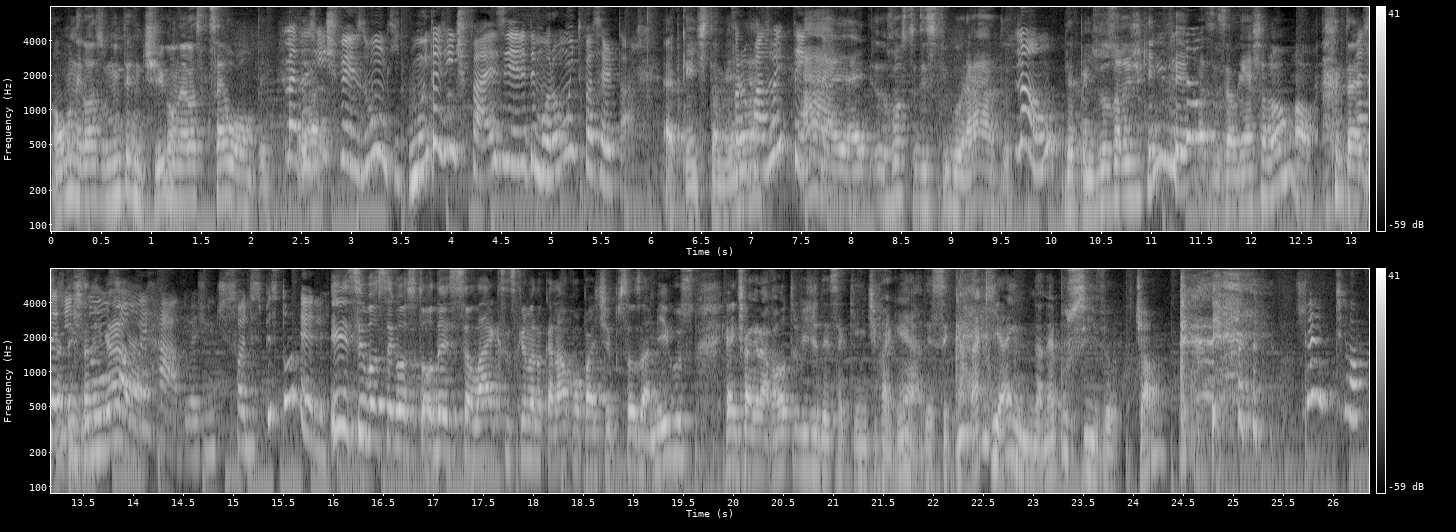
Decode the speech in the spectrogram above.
Ou um negócio muito antigo, ou um negócio que saiu ontem. Mas a É. gente fez um que muita gente faz e ele demorou muito pra acertar. É porque a gente também. Foram né? quase 80. Ah, é, é o rosto desfigurado. Não. Depende dos olhos de quem vê. Às vezes alguém acha normal. Então Mas a a gente gente tá não falou errado, a gente só despistou ele. E se você gostou, deixe seu like, se inscreva no canal, compartilhe pros seus amigos. Que a gente vai gravar outro vídeo desse aqui. A gente vai ganhar desse cara aqui ainda, não é possível. Tchau. Tchau.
